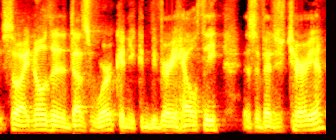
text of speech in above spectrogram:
so I know that it does work, and you can be very healthy as a vegetarian.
